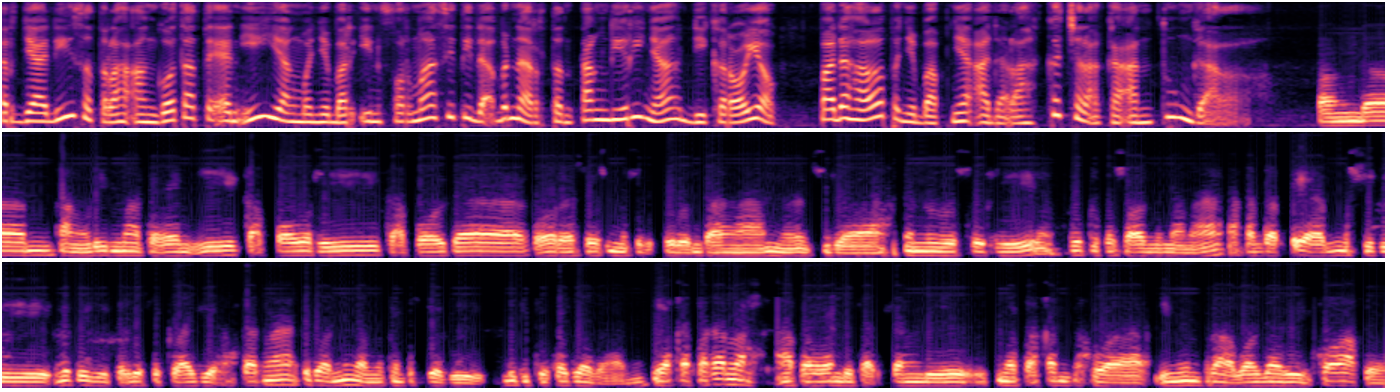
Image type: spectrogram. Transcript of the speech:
terjadi setelah anggota TNI yang menyebar informasi tidak benar tentang dirinya dikeroyok. Padahal penyebabnya adalah kecelakaan tunggal. Pangdam, Panglima TNI, Kapolri, Kapolda, Polres mesti turun tangan sudah menelusuri itu persoalan di mana. Akan tapi ya mesti di lebih ditelisik lagi ya. Karena kecuali ini nggak mungkin terjadi begitu saja kan. Ya katakanlah apa yang, di, yang dinyatakan bahwa ini berawal dari koak ya.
